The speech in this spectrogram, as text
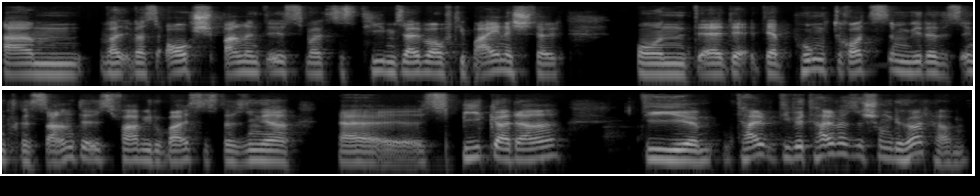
ähm, was, was auch spannend ist, weil es das Team selber auf die Beine stellt. Und äh, der, der Punkt trotzdem wieder das Interessante ist, Fabi, du weißt es, da sind ja äh, Speaker da, die, die wir teilweise schon gehört haben.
